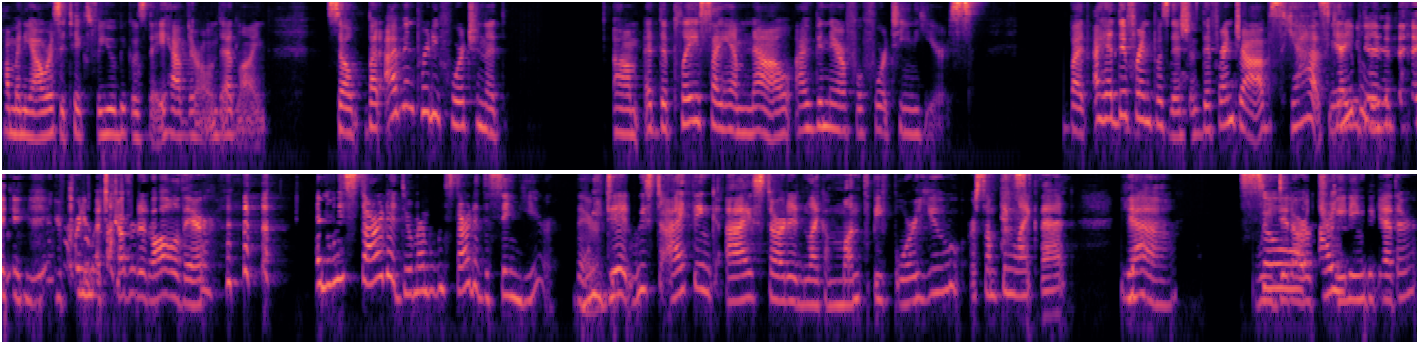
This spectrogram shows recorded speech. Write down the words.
how many hours it takes for you because they have their own deadline so but i've been pretty fortunate um, at the place i am now i've been there for 14 years but I had different positions, different jobs. Yes, yeah, you, you did. you pretty much covered it all there. and we started. Do you remember we started the same year? There, we did. We st- I think I started like a month before you, or something yes. like that. Yeah. yeah. So we did our training I, together.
